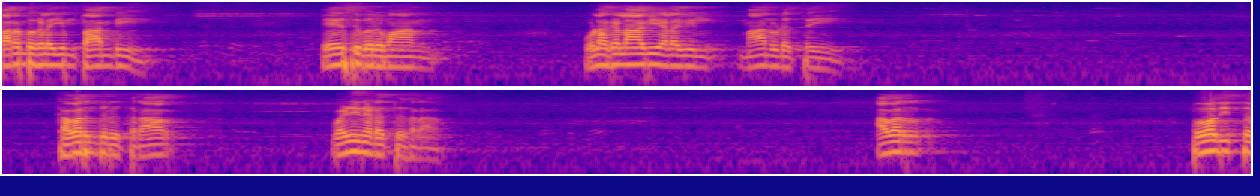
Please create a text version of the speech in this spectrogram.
வரம்புகளையும் தாண்டி இயேசு பெருமான் உலகளாவிய அளவில் மானுடத்தை கவர்ந்திருக்கிறார் வழிநடத்துகிறார். அவர் போதித்த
